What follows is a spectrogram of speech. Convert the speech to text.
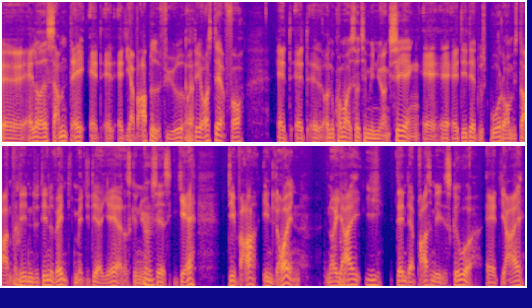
øh, allerede samme dag, at, at, at jeg var blevet fyret. Ja. Og det er også derfor, at, at, og nu kommer jeg så til min nuancering af, af, af det der, du spurgte om i starten, for mm. det, er, det er nødvendigt med de der ja, der skal mm. nuanceres. Mm. Ja, det var en løgn, når mm. jeg i den der pressemedie skriver, at jeg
